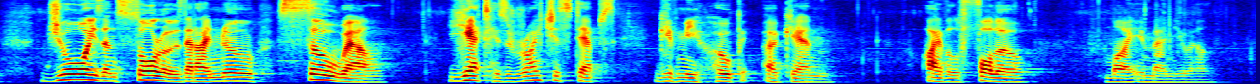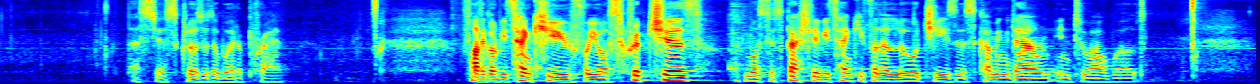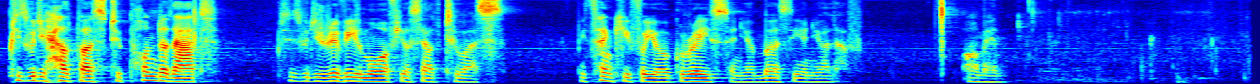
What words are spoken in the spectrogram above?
joys and sorrows that I know so well. Yet his righteous steps give me hope again. I will follow my Emmanuel. Let's just close with a word of prayer. Father God, we thank you for your scriptures, but most especially, we thank you for the Lord Jesus coming down into our world. Please, would you help us to ponder that? Please, would you reveal more of yourself to us? We thank you for your grace and your mercy and your love. Amen.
